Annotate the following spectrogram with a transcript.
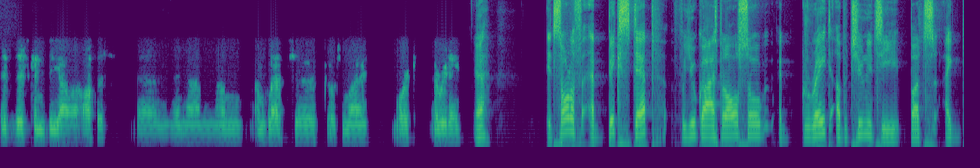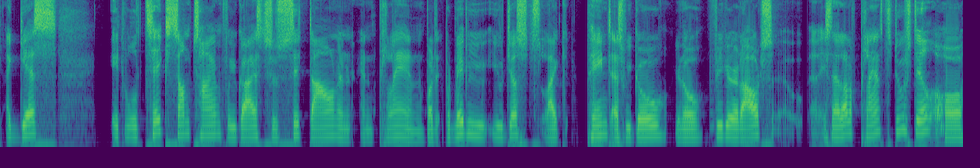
if this can be our office, uh, then I'm I'm I'm glad to go to my work every day. Yeah. It's sort of a big step for you guys, but also a great opportunity. But I, I guess it will take some time for you guys to sit down and, and plan. But but maybe you, you just like paint as we go, you know, figure it out. Uh, Is there a lot of plans to do still, or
